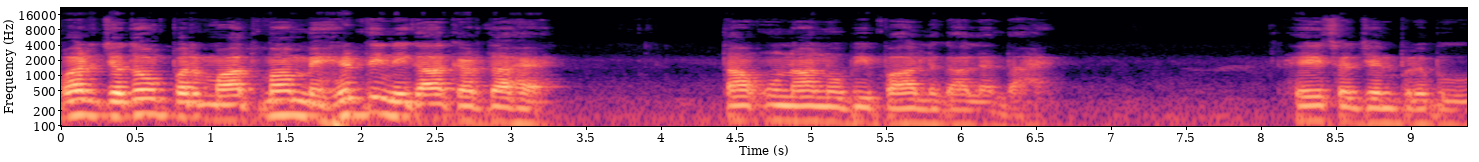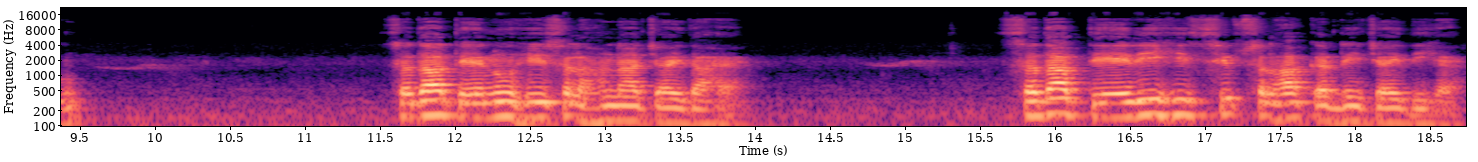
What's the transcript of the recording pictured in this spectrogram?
ਪਰ ਜਦੋਂ ਪਰਮਾਤਮਾ ਮਿਹਰ ਦੀ ਨਿਗਾਹ ਕਰਦਾ ਹੈ, ਤਾਂ ਉਹਨਾਂ ਨੂੰ ਵੀ ਪਾਰ ਲਗਾ ਲੈਂਦਾ ਹੈ। हे ਸੱਜਣ ਪ੍ਰਭੂ, ਸਦਾ ਤੈਨੂੰ ਹੀ ਸਲਾਹਣਾ ਚਾਹੀਦਾ ਹੈ। ਸਦਾ ਤੇਰੀ ਹੀ ਸਿਫਤ ਸਲਾਹ ਕਰਨੀ ਚਾਹੀਦੀ ਹੈ।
